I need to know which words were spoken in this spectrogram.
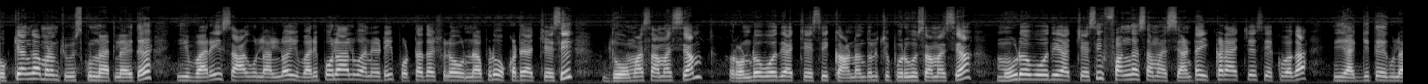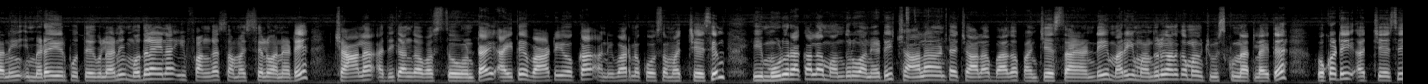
ముఖ్యంగా మనం చూసుకున్నట్లయితే ఈ వరి సాగులలో ఈ వరి పొలాలు అనేవి పుట్టదశలో ఉన్నప్పుడు ఒకటి వచ్చేసి దోమ సమస్య రెండవది వచ్చేసి కాండందులుచు పురుగు సమస్య మూడవది వచ్చేసి ఫంగస్ సమస్య. అంటే ఇక్కడ వచ్చేసి ఎక్కువగా ఈ అగ్గి తెగులని ఈ మెడ ఈర్పు తెగులని మొదలైన ఈ ఫంగస్ సమస్యలు అనేటివి చాలా అధికంగా వస్తూ ఉంటాయి. అయితే వాటి యొక్క నివారణ కోసం వచ్చేసి ఈ మూడు రకాల మందులు అనేటివి చాలా అంటే చాలా బాగా పనిచేస్తాయండి. మరి ఈ మందులు కనుక మనం చూసుకున్నట్లయితే ఒకటి వచ్చేసి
